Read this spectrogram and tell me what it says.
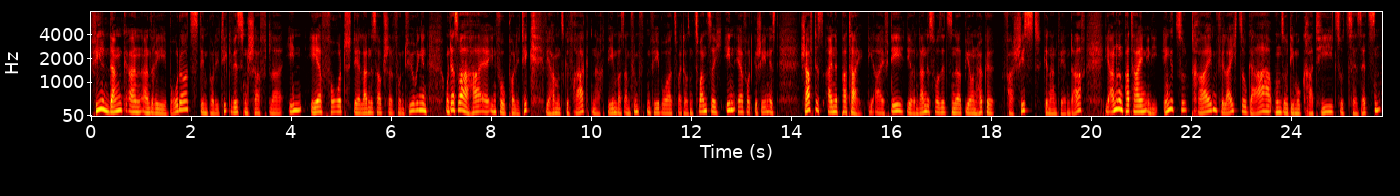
Vielen Dank an André Brodotz, den Politikwissenschaftler in Erfurt, der Landeshauptstadt von Thüringen. Und das war HR Info Politik. Wir haben uns gefragt, nach dem, was am 5. Februar 2020 in Erfurt geschehen ist, schafft es eine Partei, die AfD, deren Landesvorsitzender Björn Höcke Faschist genannt werden darf, die anderen Parteien in die Enge zu treiben, vielleicht sogar unsere Demokratie zu zersetzen?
